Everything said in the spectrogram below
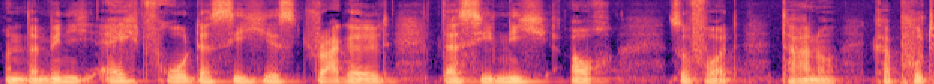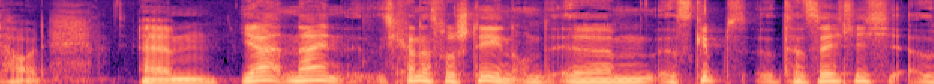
Und dann bin ich echt froh, dass sie hier struggelt, dass sie nicht auch sofort Tano kaputt haut. Ähm, Ja, nein, ich kann das verstehen. Und ähm, es gibt tatsächlich, also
